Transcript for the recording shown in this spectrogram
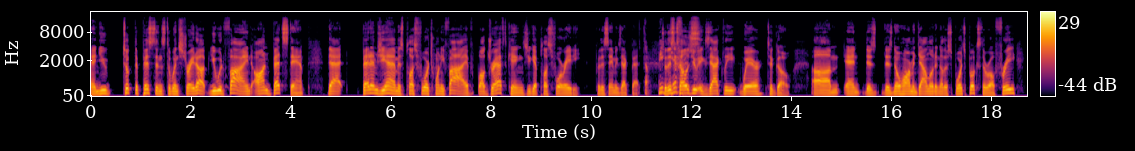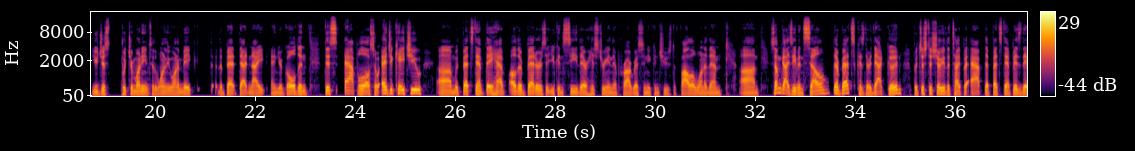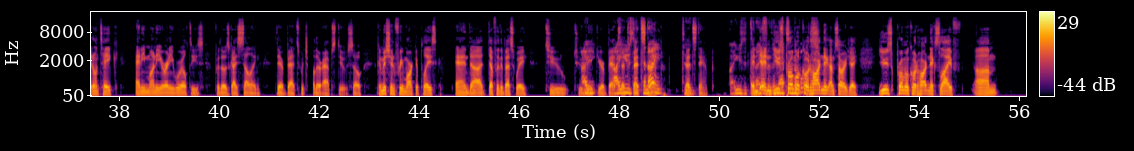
and you took the Pistons to win straight up, you would find on BetStamp that BetMGM is plus 425, while DraftKings you get plus 480 for the same exact bet. So this tells you exactly where to go. Um, and there's there's no harm in downloading other sports books. They're all free. You just put your money into the one that you want to make the bet that night and you're golden. This app will also educate you. Um, with BetStamp, they have other betters that you can see their history and their progress, and you can choose to follow one of them. Um, some guys even sell their bets because they're that good. But just to show you the type of app that BetStamp is, they don't take any money or any royalties for those guys selling their bets, which other apps do. So commission free marketplace and uh, definitely the best way to to I- make your bets. I That's used it BetStamp. tonight to- BetStamp. I used it And tonight for and the use Nets and the promo code Bulls. Hardnick. I'm sorry, Jay. Use promo code Hardnick's Life. Um,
